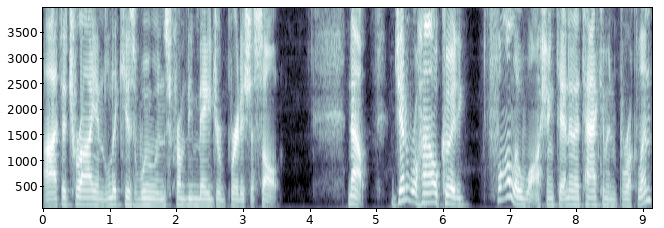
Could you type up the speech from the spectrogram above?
uh, to try and lick his wounds from the major British assault. Now, General Howe could follow Washington and attack him in Brooklyn.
